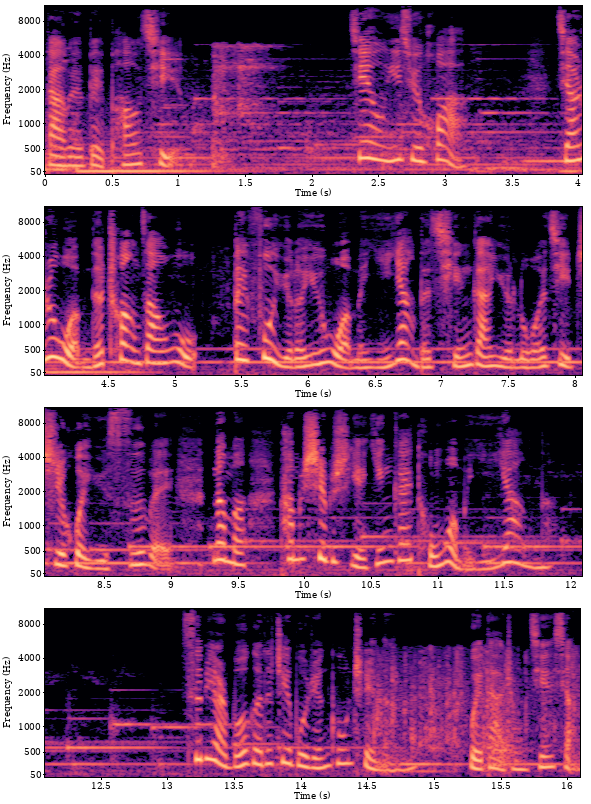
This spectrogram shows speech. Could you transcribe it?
大卫被抛弃了。借用一句话：假如我们的创造物。被赋予了与我们一样的情感与逻辑、智慧与思维，那么他们是不是也应该同我们一样呢？斯皮尔伯格的这部人工智能为大众揭晓了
